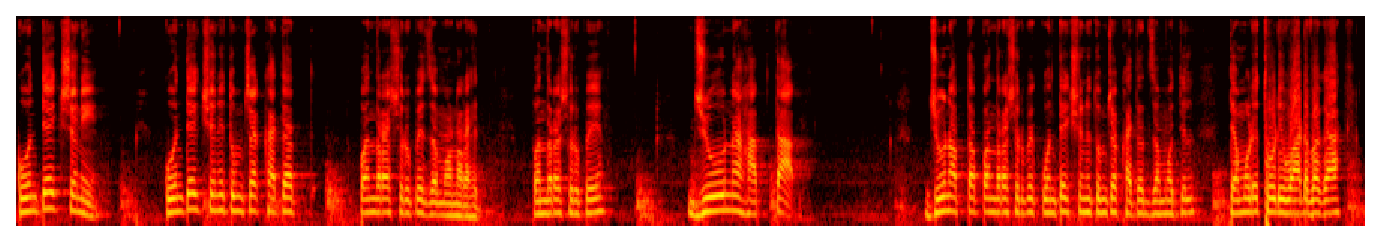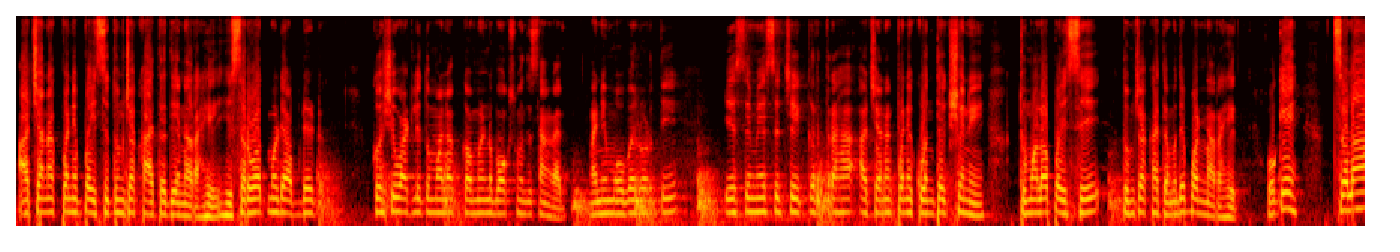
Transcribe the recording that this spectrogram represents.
कोणत्याही क्षणी कोणत्याही क्षणी तुमच्या खात्यात पंधराशे रुपये जमा होणार आहेत. पंधराशे रुपये. जून हप्ता. जून हप्ता पंधराशे रुपये कोणत्या क्षणी तुमच्या खात्यात जमा होतील त्यामुळे थोडी वाट बघा. अचानकपणे पैसे तुमच्या खात्यात येणार आहे. ही सर्वात मोठी अपडेट कशी वाटली तुम्हाला कमेंट बॉक्समध्ये सांगा. आणि मोबाईलवरती एस एम एस चेक करत राहा. अचानकपणे कोणत्या क्षणी तुम्हाला पैसे तुमच्या खात्यामध्ये पडणार आहेत. ओके? चला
